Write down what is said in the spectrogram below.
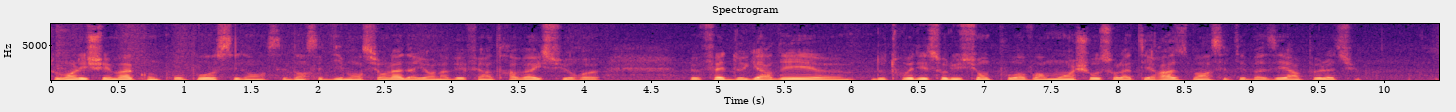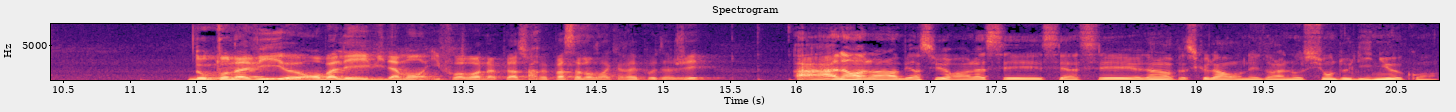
souvent les schémas qu'on propose, c'est dans, cette dimension-là. D'ailleurs, on avait fait un travail sur euh, le fait de garder, euh, de trouver des solutions pour avoir moins chaud sur la terrasse. Ben, C'était basé un peu là-dessus. Donc ton avis, euh, emballé évidemment, il faut avoir de la place. On fait pas ça dans un carré potager. Ah non, non, non, bien sûr. hein, là, c'est c'est assez. Non, non, parce que là, on est dans la notion de ligneux, quoi.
